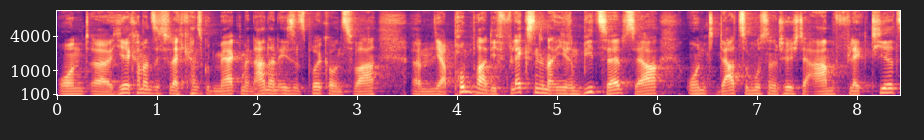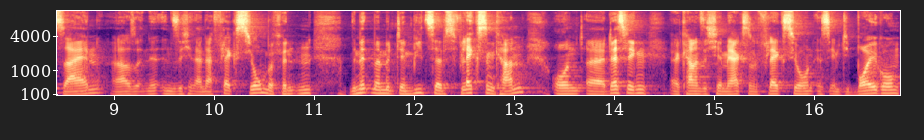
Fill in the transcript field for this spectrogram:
Und äh, hier kann man sich vielleicht ganz gut merken mit einer anderen Eselsbrücke und zwar ähm, ja, Pumper, die flexen immer ihren Bizeps, ja, und dazu muss natürlich der Arm flektiert sein, also in, in sich in einer Flexion befinden, damit man mit dem Bizeps flexen kann. Und äh, deswegen äh, kann man sich hier merken, Flexion ist eben die Beugung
